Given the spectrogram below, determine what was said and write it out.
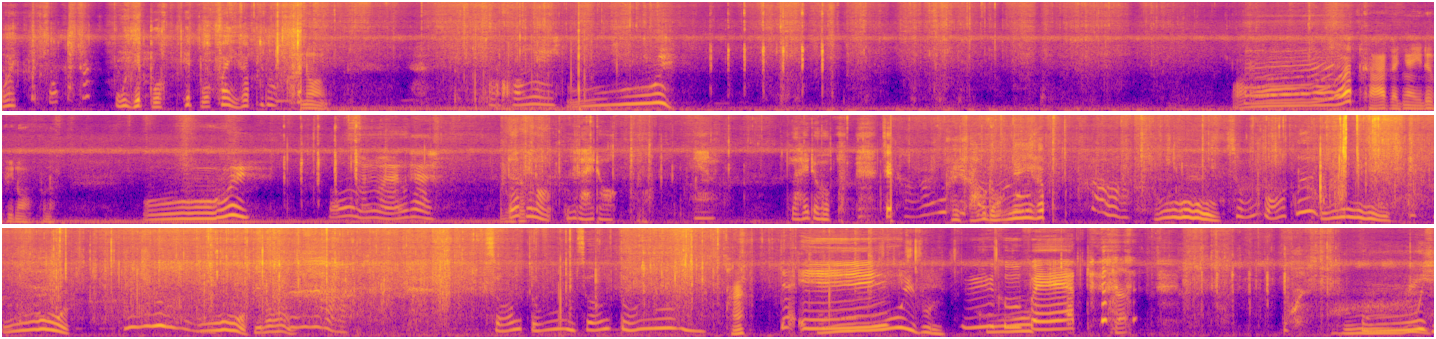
อ้ยโอ้ยเห็ดปวกเห็ดปวกไฟครับพี่น้องพี่น้องเอาของไงโอ้ยปอดขากันไงเด้อพี่น้องพุ่นน่ะโอ้ยโอ้มันหวานค่ะเด้อพี่น้องมีหลายดอกแม่นหลายดอกจะไข่ขาวดอกนี้ครับโอ้สูงบอกเลยโอ้โอ้โอ้ พี่น้องสองตูมสองตูมฮะจะเอโอ้ยพุ่นคือแปดครับโอ้ย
